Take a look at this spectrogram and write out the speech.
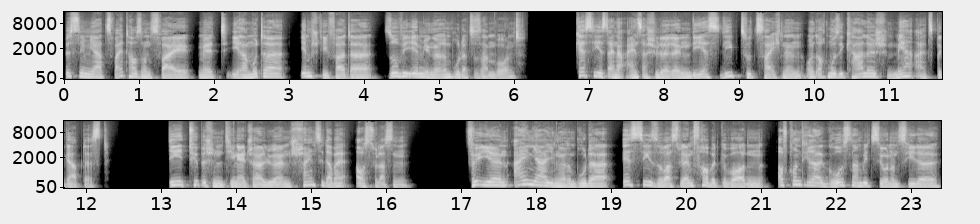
bis sie im Jahr 2002 mit ihrer Mutter, ihrem Stiefvater sowie ihrem jüngeren Bruder zusammenwohnt. Cassie ist eine Einzelschülerin, die es liebt zu zeichnen und auch musikalisch mehr als begabt ist. Die typischen Teenager-Allüren scheint sie dabei auszulassen. Für ihren ein Jahr jüngeren Bruder ist sie sowas wie ein Vorbild geworden, aufgrund ihrer großen Ambitionen und Ziele,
